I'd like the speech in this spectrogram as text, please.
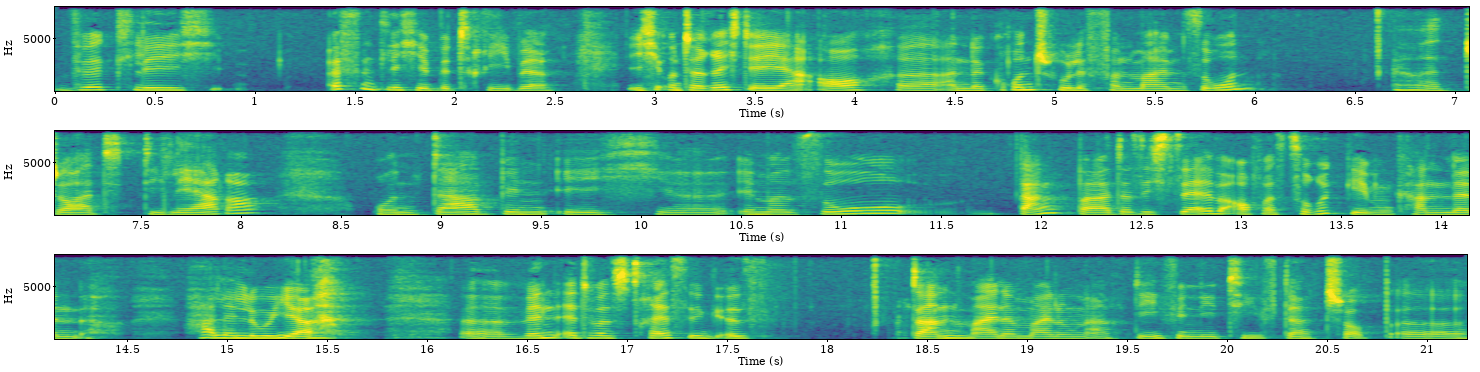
wirklich öffentliche Betriebe. Ich unterrichte ja auch äh, an der Grundschule von meinem Sohn, äh, dort die Lehrer. Und da bin ich äh, immer so dankbar, dass ich selber auch was zurückgeben kann. Denn Halleluja, äh, wenn etwas stressig ist, dann meiner Meinung nach definitiv der Job äh,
